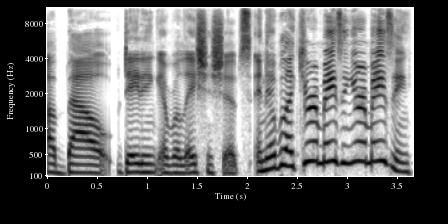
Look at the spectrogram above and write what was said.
about dating and relationships, and they'll be like, You're amazing, you're amazing.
